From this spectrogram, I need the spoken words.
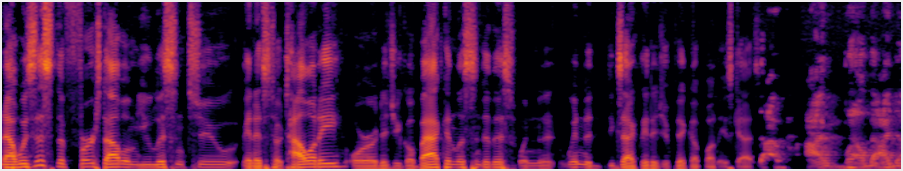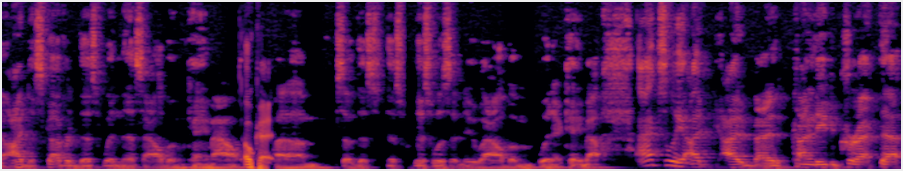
Now, was this the first album you listened to in its totality, or did you go back and listen to this? When when did, exactly did you pick up on these guys? I, I well, I, I discovered this when this album came out. Okay. Um, so this this this was a new album when it came out. Actually, I I, I kind of need to correct that.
